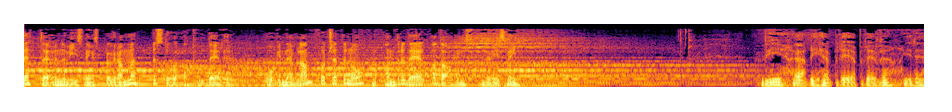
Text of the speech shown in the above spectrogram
Dette undervisningsprogrammet består av to deler. Åge Nevland fortsetter nå med andre del av dagens undervisning. Vi er i Hebreerbrevet i det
